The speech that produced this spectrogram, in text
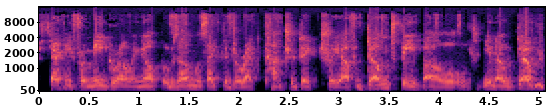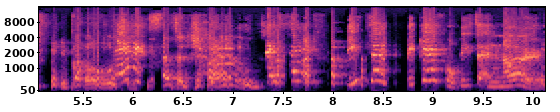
certainly for me growing up, it was almost like the direct contradictory of "Don't be bold," you know, "Don't be bold" yes. as a child. Be safe, be careful, be safe. No,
